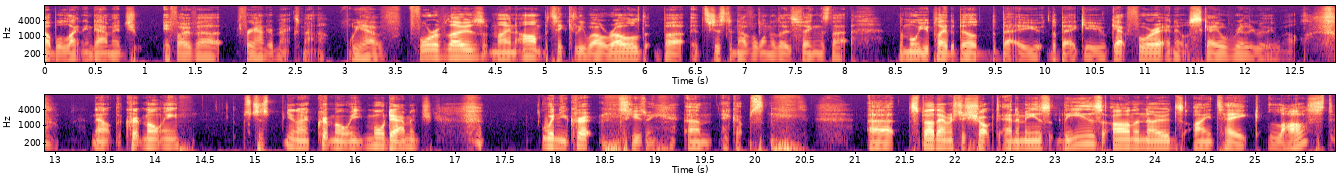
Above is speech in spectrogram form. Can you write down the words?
double lightning damage if over 300 max mana. We have four of those. Mine aren't particularly well rolled, but it's just another one of those things that the more you play the build, the better you, the better gear you'll get for it, and it will scale really, really well. now the crit multi, it's just you know crit multi, more damage when you crit. Excuse me, um, hiccups. Uh, spell damage to shocked enemies. These are the nodes I take last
